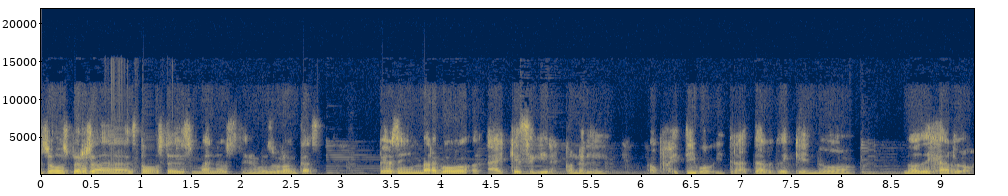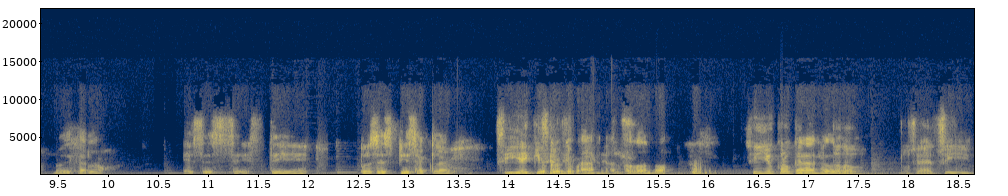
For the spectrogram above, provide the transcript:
somos personas, somos seres humanos, tenemos broncas, pero sin embargo hay que seguir con el objetivo y tratar de que no, no dejarlo, no dejarlo. Ese es, este, pues es pieza clave. Sí, hay que Yo creo que para, todo, ¿no? Sí, yo creo que para como todo. O sea, si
